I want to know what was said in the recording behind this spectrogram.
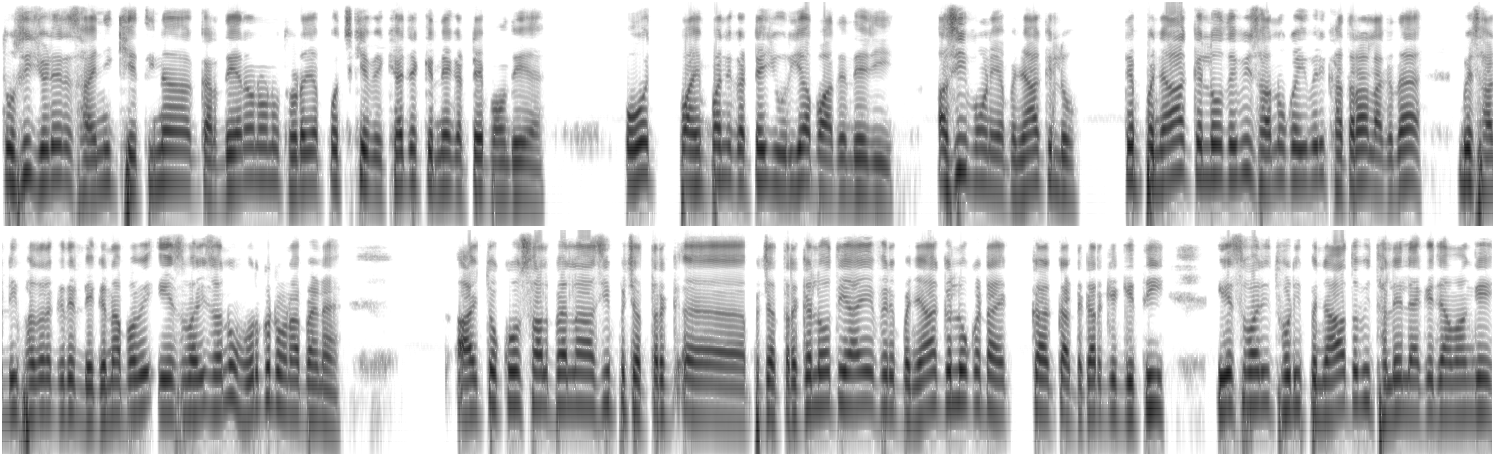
ਤੁਸੀਂ ਜਿਹੜੇ ਰਸਾਇਣਿਕ ਖੇਤੀ ਨਾਲ ਕਰਦੇ ਆ ਨਾ, ਉਹਨਾਂ ਨੂੰ ਥੋੜਾ ਜਿਹਾ ਪੁੱਛ ਕੇ ਵੇਖਿਆ ਜੇ ਕਿੰਨੇ ਗੱਟੇ ਪਾਉਂਦੇ ਆ। ਉਹ ਪੰਜ ਪੰਜ ਗੱਟੇ ਯੂਰੀਆ ਪਾ ਦਿੰਦੇ ਜੀ। ਅਸੀਂ ਪਾਉਣੇ ਆ 50 ਕਿਲੋ ਤੇ 50 ਕਿਲੋ ਤੇ ਵੀ ਸਾਨੂੰ ਕਈ ਵਾਰੀ ਖਤਰਾ ਲੱਗਦਾ ਵੀ ਸਾਡੀ ਫਸਲ ਕਿਤੇ ਡਿੱਗ ਨਾ ਪਵੇ, ਇਸ ਵਾਰੀ ਸਾਨੂੰ ਹੋਰ ਘਟਾਉਣਾ ਪੈਣਾ ਅੱਜ ਤੋਂ ਕੁਝ ਸਾਲ ਪਹਿਲਾਂ ਅਸੀਂ 75 ਅਹ 75 ਕਿਲੋ ਤੇ ਆਏ, ਫਿਰ 50 ਕਿਲੋ ਘਟਾਏ, ਕ- ਘੱਟ ਕਰਕੇ ਕੀਤੀ। ਇਸ ਵਾਰੀ ਥੋੜੀ 50 ਤੋਂ ਵੀ ਥੱਲੇ ਲੈ ਕੇ ਜਾਵਾਂਗੇ।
